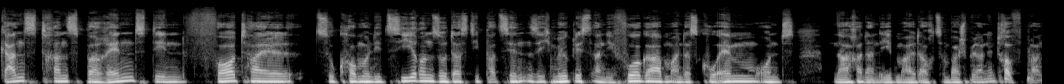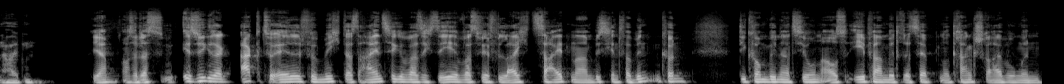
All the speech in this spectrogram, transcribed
ganz transparent den Vorteil zu kommunizieren, so dass die Patienten sich möglichst an die Vorgaben, an das QM und nachher dann eben halt auch zum Beispiel an den Tropfplan halten. Ja, also das ist wie gesagt aktuell für mich das Einzige, was ich sehe, was wir vielleicht zeitnah ein bisschen verbinden können. Die Kombination aus EPA mit Rezepten und Krankschreibungen,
